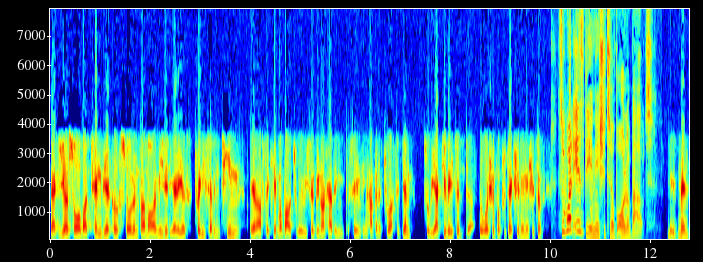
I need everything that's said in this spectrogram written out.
That year saw about 10 vehicles stolen from our immediate areas. 2017 thereafter came about where we said we're not having the same thing happen to us again. So we activated the Worshipper Protection Initiative. So, what is the initiative all about? It meant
